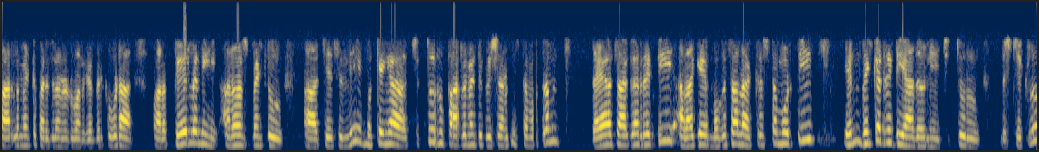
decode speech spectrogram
పార్లమెంట్ పరిధిలో ఉన్నటువంటి వారికి కూడా వాళ్ళ పేర్లని అనౌన్స్మెంట్ చేసింది. ముఖ్యంగా చిత్తూరు పార్లమెంట్ విషయానికి వస్తే మాత్రం దయాసాగర్ రెడ్డి అలాగే మొగసాల కృష్ణమూర్తి ఎన్ వెంకటరెడ్డి యాదవ్ని చిత్తూరు డిస్ట్రిక్ట్లో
